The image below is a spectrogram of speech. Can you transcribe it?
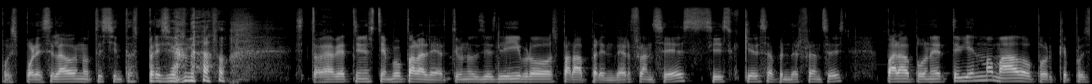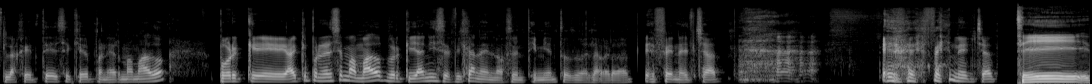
pues por ese lado no te sientas presionado. Todavía tienes tiempo para leerte unos 10 libros, para aprender francés, si es que quieres aprender francés, para ponerte bien mamado, porque pues la gente se quiere poner mamado, porque hay que ponerse mamado porque ya ni se fijan en los sentimientos, la verdad. F en el chat. F en el chat. Sí,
